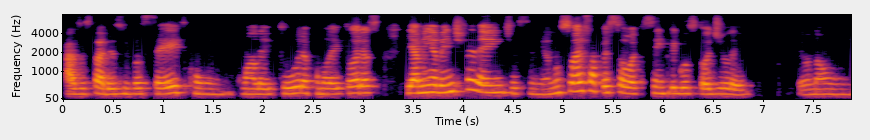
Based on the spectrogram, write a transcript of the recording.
as histórias de vocês com, com a leitura, como leitoras, e a minha é bem diferente, assim, eu não sou essa pessoa que sempre gostou de ler. Eu não,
